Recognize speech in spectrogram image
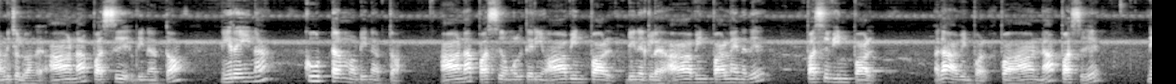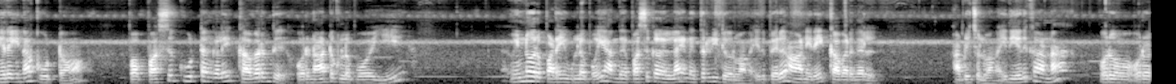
அப்படின்னு சொல்லுவாங்க. ஆனா பசு அப்படின்னு அர்த்தம் நிறைனா கூட்டம் அப்படின்னு அர்த்தம். ஆனா பசு உங்களுக்கு தெரியும். ஆவின் பால் அப்படின்னு இருக்குல்ல. ஆவின் பால்னா என்னது? பசுவின் பால். அதான் ஆவின் பால். இப்போ ஆனா பசு நிறைனா கூட்டம். இப்போ பசு கூட்டங்களை கவர்ந்து ஒரு நாட்டுக்குள்ளே போய் இன்னொரு படை உள்ளே போய் அந்த பசுக்கள் எல்லாம் என்னை திருடிட்டு வருவாங்க. இது பேர் ஆணிரை கவர்தல் அப்படின்னு சொல்லுவாங்க. இது எதுக்கான்னா ஒரு ஒரு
